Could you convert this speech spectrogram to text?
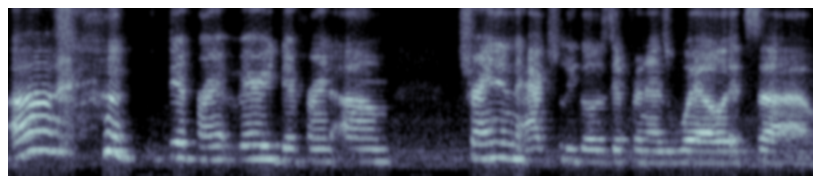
Uh, different, very different. Um, training actually goes different as well. It's uh,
